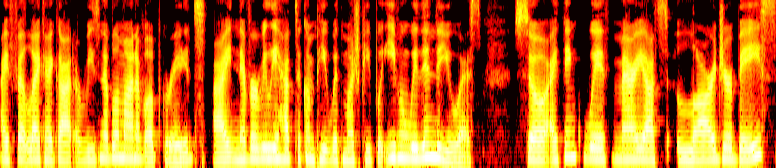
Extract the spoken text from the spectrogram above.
I felt like I got a reasonable amount of upgrades. I never really had to compete with much people, even within the US. So I think with Marriott's larger base,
